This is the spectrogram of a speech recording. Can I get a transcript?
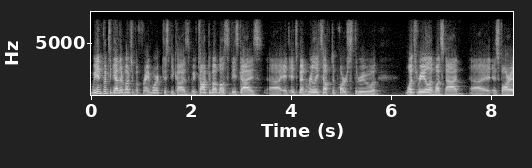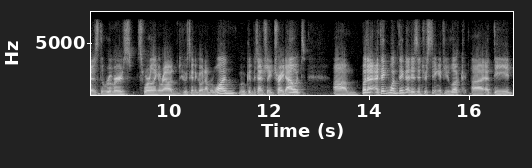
we didn't put together much of a framework just because we've talked about most of these guys. Uh, it, has been really tough to parse through what's real and what's not, uh, as far as the rumors swirling around who's going to go number one, who could potentially trade out. Um, but I, I, think one thing that is interesting, if you look uh, at the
